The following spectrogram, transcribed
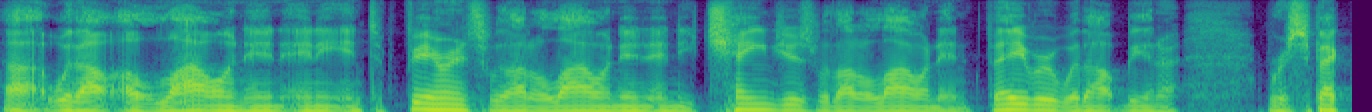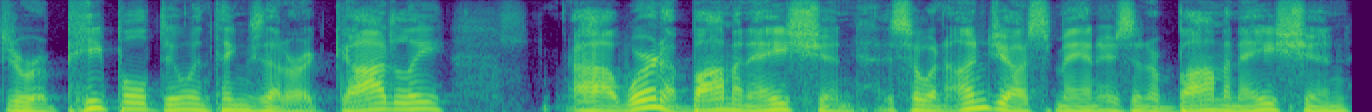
uh, without allowing in any interference, without allowing in any changes, without allowing in favor, without being a respecter of people, doing things that are godly uh, we're an abomination. So an unjust man is an abomination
